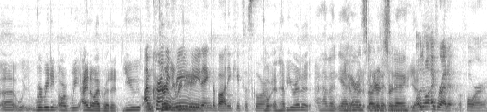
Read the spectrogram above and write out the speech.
Uh, we're reading, or we. I know I've read it. You. i'm are currently, reading. rereading the body keeps a score Oh, and have you read it? I haven't You yet. haven't Erin read it, but started it today. reading- Yeah. Oh, no, I've read it before.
